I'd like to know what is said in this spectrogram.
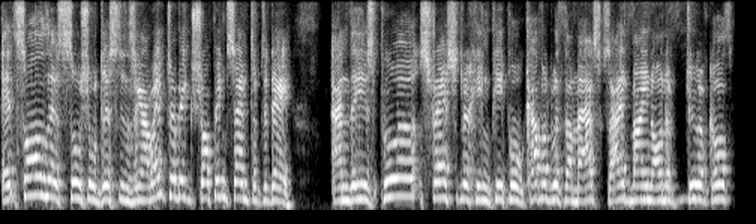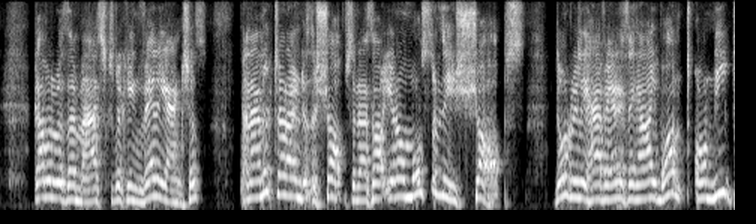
it's all this social distancing. I went to a big shopping centre today, and these poor, stressed looking people covered with their masks, I had mine on too, of course, covered with their masks, looking very anxious. And I looked around at the shops and I thought, you know, most of these shops don't really have anything I want or need.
